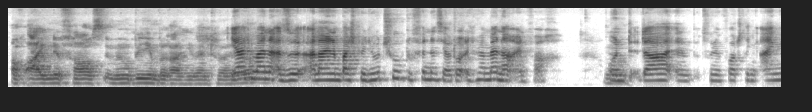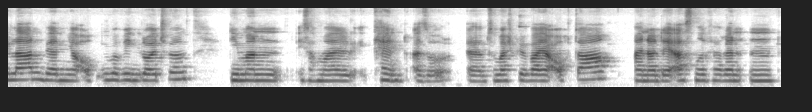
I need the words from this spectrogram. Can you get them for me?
auf eigene Faust im Immobilienbereich eventuell. ja, ne? ich meine, also allein im Beispiel YouTube, du findest ja auch deutlich mehr Männer einfach. Ja. Und da äh, zu den Vorträgen eingeladen werden ja auch überwiegend Leute, die man, ich sag mal, kennt. Also äh, zum Beispiel war ja auch da einer der ersten Referenten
